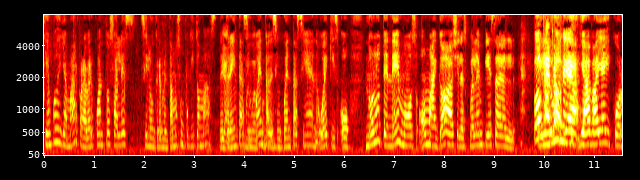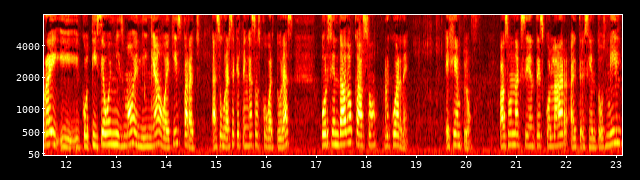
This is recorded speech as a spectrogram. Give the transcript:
tiempo de llamar para ver cuánto sales si lo incrementamos un poquito más, de 30 a 50, de 50 a 100 o X, o no lo tenemos, oh my gosh, y la escuela empieza el, el lunes ya vaya y corra y, y, cotice hoy mismo en línea o X para asegurarse que tenga esas coberturas. Por si en dado caso, recuerde, ejemplo, pasa un accidente escolar, hay 300 mil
